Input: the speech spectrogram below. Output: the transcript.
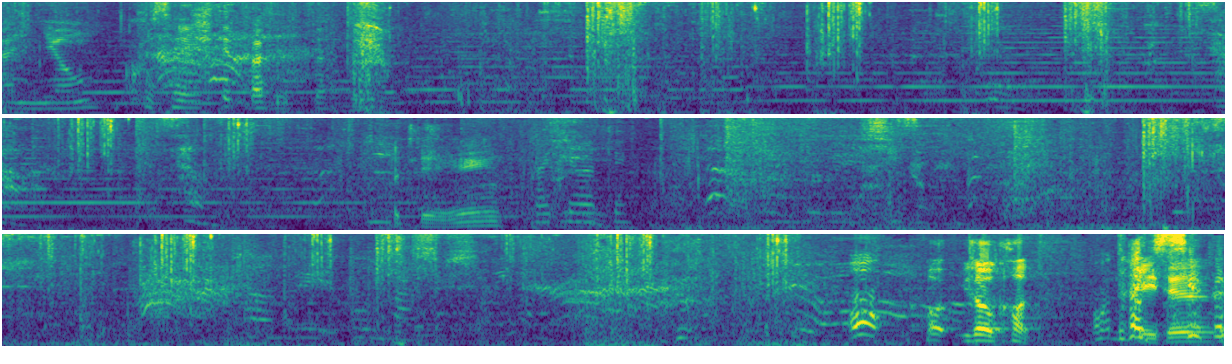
안녕. 고생했겠다 진짜 4, 3, 파이팅 공격을 시작합니다. 화물을 공유하십시오. 어, 이거 컷. 어 나이스 레이드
